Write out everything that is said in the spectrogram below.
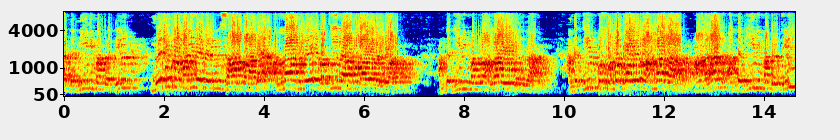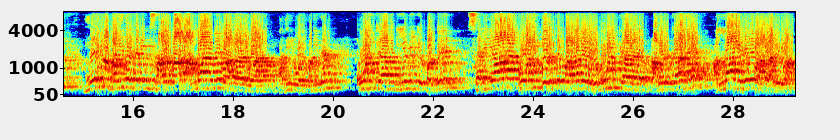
அந்த நீதிமன்றத்தில் மூன்று மனிதர்களின் சார்பாக அல்லாஹுவே வக்கீலாக வாழாடுவார் அந்த நீதிமன்றம் அல்லாஹோடு இருந்தான் அந்த தீர்ப்பு சொல்ல போவதும் அல்லாதான் ஆனால் அந்த நீதிமன்றத்தில் மூன்று மனிதர்களின் சார்பாக அல்லாஹுவே வாழாடுவார் அதில் ஒரு மனிதன் கூலிக்காக நியமிக்கப்பட்டு சரியான கூலி கொடுக்கப்படாத ஒரு கூலிக்காக அவருக்காக அல்லாஹ்வே வாதாடுவான்.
